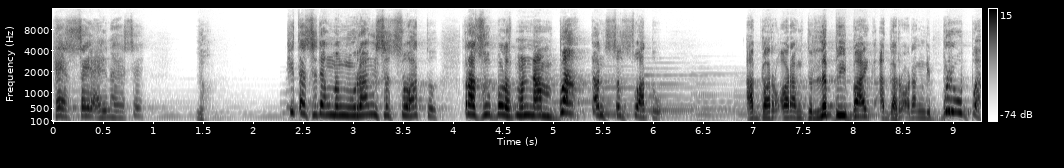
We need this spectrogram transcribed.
hese aja hese. Loh, kita sedang mengurangi sesuatu. Rasul Paulus menambahkan sesuatu. Agar orang itu lebih baik, agar orang ini berubah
